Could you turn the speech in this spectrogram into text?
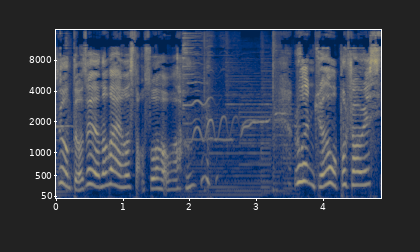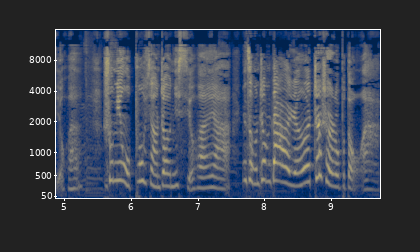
这种得罪人的话以后少说好不好？如果你觉得我不招人喜欢，说明我不想招你喜欢呀。你怎么这么大的人了，这事儿都不懂啊？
